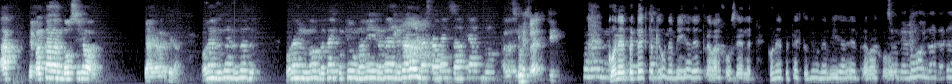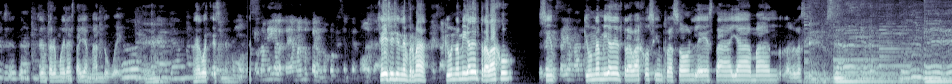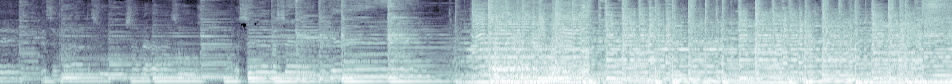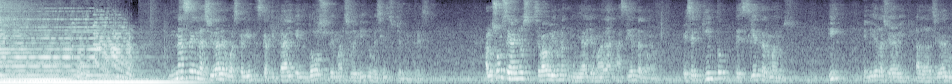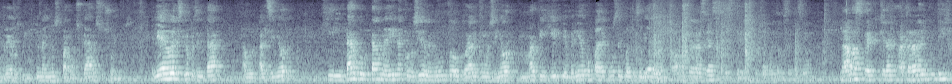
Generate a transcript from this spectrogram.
Ah, le faltan dos sílabas. Ya, ya la que tira. Por el no detecto que una amiga de la está mensajeando. Algo así. fue? Sí. Con el pretexto que una amiga del trabajo se le... Con el pretexto que una amiga del trabajo Se enfermó y la- se, se enfermó y la está llamando, güey. Llamando. O sea, güey, es- Como que una amiga la está llamando, pero no porque se enfermó. O sea, Sí, sí, sí, la enfermada. exacto. Que una amiga del trabajo, La que sin, está llamando. que una amiga del trabajo sin razón le está llamando. todo el mes, le hacen falta sus abrazos para hacerla sentir bien. Nace en la ciudad de Aguascalientes, capital, el 2 de marzo de 1983. A los 11 años se va a vivir una comunidad llamada Hacienda Nueva. Es el quinto de siete hermanos. Y emigra a la ciudad de, 20 a la ciudad de Monterrey a los 21 años para buscar sus sueños. El día de hoy les quiero presentar al señor Gildardo Hurtado Medina, conocido en el mundo autoral como el señor Martin Hill. Bienvenido, compadre. ¿Cómo se encuentra el día de hoy? No, muchas gracias este, por tu bonita presentación. Nada más eh, quiero aclarar ahí un puntillo.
